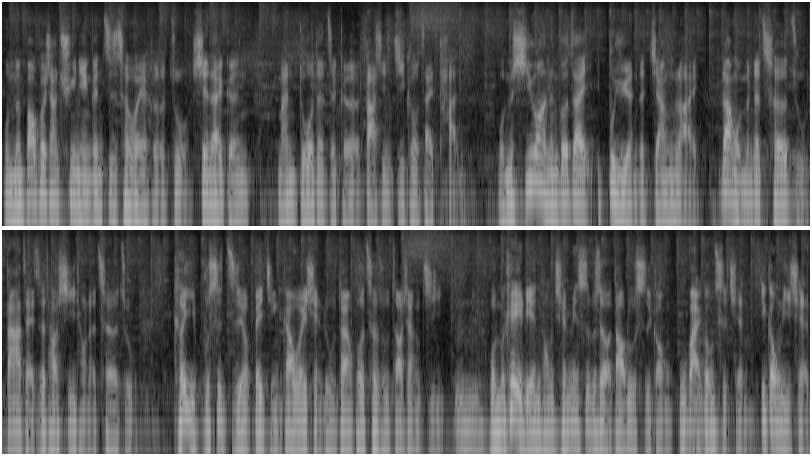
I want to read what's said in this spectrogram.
我们包括像去年跟知策会合作，现在跟蛮多的这个大型机构在谈。我们希望能够在不远的将来，让我们的车主搭载这套系统的车主，可以不是只有被警告危险路段或测速照相机，嗯，我们可以连同前面是不是有道路施工，五百公尺前、一公里前，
